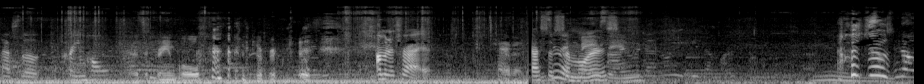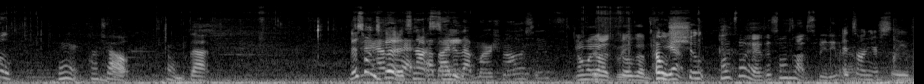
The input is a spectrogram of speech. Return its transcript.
That's the cream hole. That's a cream hole. I'm gonna try it. Okay. That's are some Mars. amazing. Juice, no. Watch hmm. out. Oh. That. This one's good. It's not sweet. marshmallow soup? Oh my god, so good. Oh Yeah. shoot! Oh, it's okay. This one's not sweet either. It's on your sleeve.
